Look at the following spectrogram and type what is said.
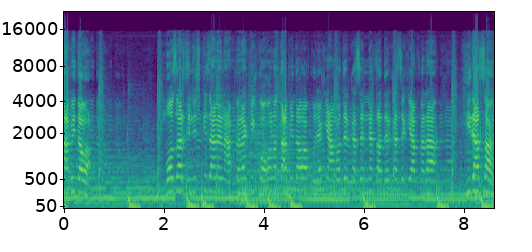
দাবি দেওয়া। মজার জিনিস কি জানেন, আপনারা কি কখনো দাবি দেওয়া করে কি আমাদের কাছে, নেতাদের কাছে কি আপনারা হীরা চান?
